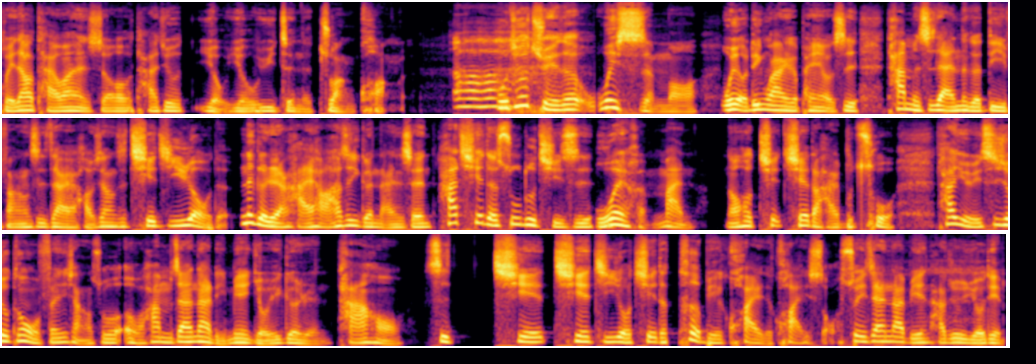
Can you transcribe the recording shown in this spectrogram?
回到台湾的时候，他就有忧郁症的状况了。我就觉得为什么？我有另外一个朋友是，他们是在那个地方是在好像是切鸡肉的那个人还好，他是一个男生，他切的速度其实不会很慢，然后切切的还不错。他有一次就跟我分享说，哦，他们在那里面有一个人，他吼是切切鸡肉切的特别快的快手，所以在那边他就有点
